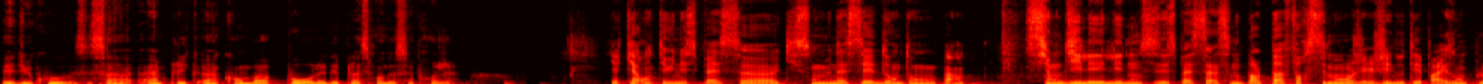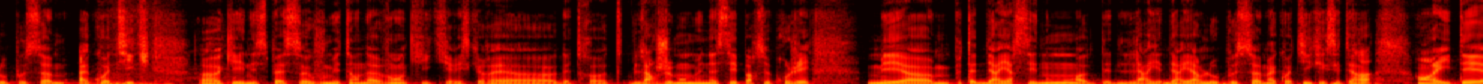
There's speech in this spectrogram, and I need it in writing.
et du coup, ça implique un combat pour le déplacement de ce projet. Il y a 41 espèces euh, qui sont menacées dans, dans, par, si on dit les, noms de ces espèces, ça ne nous parle pas forcément. J'ai noté par exemple l'opossum aquatique, euh, qui est une espèce que vous mettez en avant qui, risquerait euh, d'être euh, largement menacée par ce projet. Mais peut-être derrière ces noms, derrière l'opossum aquatique, etc. En réalité,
